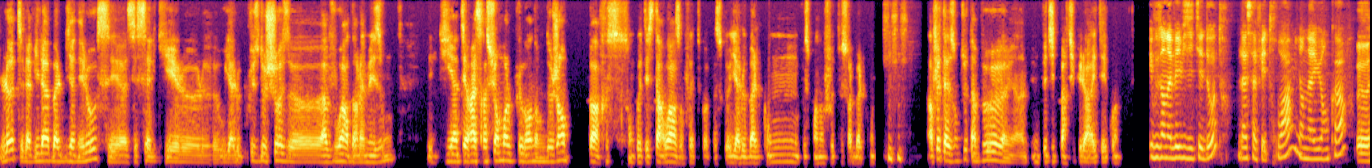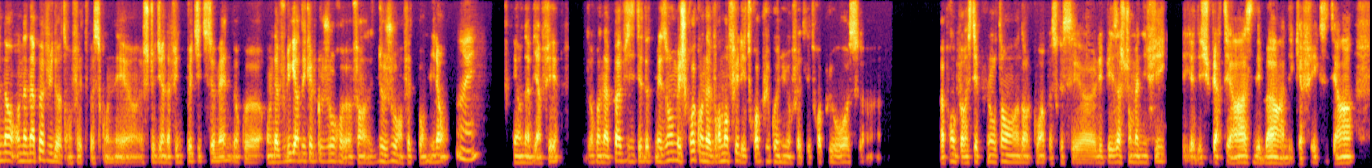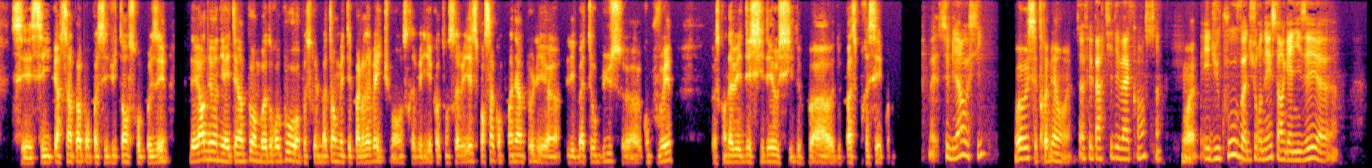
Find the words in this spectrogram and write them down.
L'autre, la Villa Balbianello, c'est euh, celle qui est le, le- où il y a le plus de choses euh, à voir dans la maison et qui intéressera sûrement le plus grand nombre de gens par son côté Star Wars en fait, quoi, parce qu'il y a le balcon, on peut se prendre en photo sur le balcon. en fait, elles ont toutes un peu euh, une petite particularité, quoi. Et vous en avez visité d'autres? Là, ça fait trois. Il y en a eu encore? Euh, non, on n'en a pas vu d'autres en fait, parce qu'on est, euh, je te dis, on a fait une petite semaine, donc euh, on a voulu garder quelques jours, enfin deux jours en fait pour Milan, Ouais. et on a bien fait. Donc on n'a pas visité d'autres maisons, mais je crois qu'on a vraiment fait les trois plus connues en fait, les trois plus grosses. Après, on peut rester plus longtemps hein, dans le coin parce que c'est, les paysages sont magnifiques. Il y a des super terrasses, des bars, des cafés, etc. C'est, c'est hyper sympa pour passer du temps, se reposer. D'ailleurs, nous, on y a été un peu en mode repos hein, parce que le matin, on mettait pas le réveil, tu vois, on se réveillait quand on se réveillait. C'est pour ça qu'on prenait un peu les, euh, les bateaux-bus euh, qu'on pouvait parce qu'on avait décidé aussi de pas de pas se presser. C'est bien aussi. Oui, oui, c'est très bien. Ouais. Ça fait partie des vacances. Ouais. Et du coup, votre journée s'organisait euh,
